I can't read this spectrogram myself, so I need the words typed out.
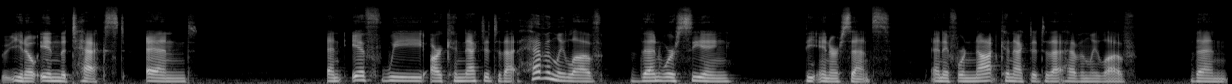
you know in the text and and if we are connected to that heavenly love then we're seeing the inner sense and if we're not connected to that heavenly love then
